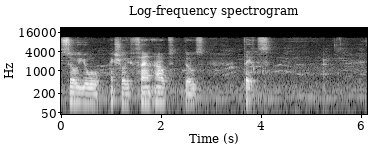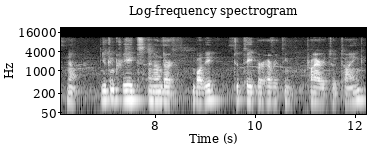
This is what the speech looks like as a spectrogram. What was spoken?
so you will actually fan out those tails. Now you can create an underbody to taper everything prior to tying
